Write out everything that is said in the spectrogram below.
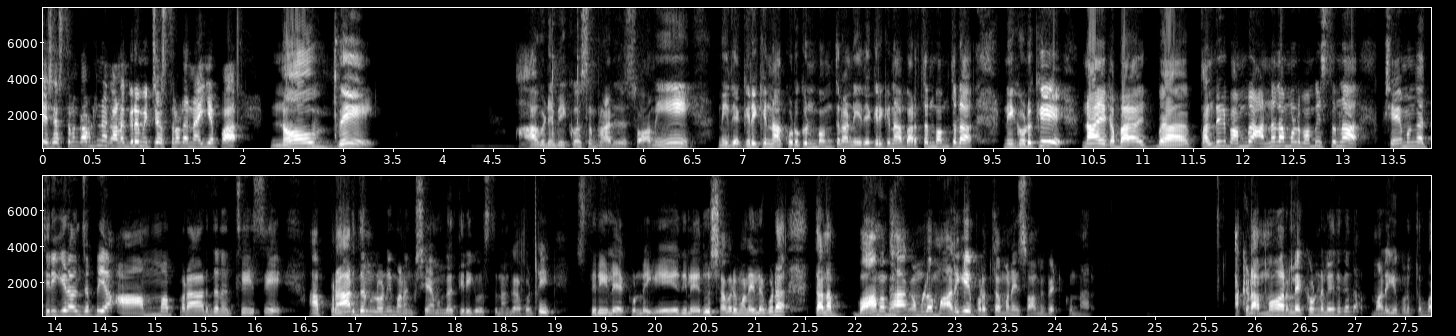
చేసేస్తున్నాను కాబట్టి నాకు అనుగ్రహం ఇచ్చేస్తున్నాడు అని అయ్యప్ప. నో వే. ఆవిడ మీకోసం ప్రార్థిస్తారు స్వామి నీ దగ్గరికి నా కొడుకుని పంపుతున్నా నీ దగ్గరికి నా భర్తను పంపుతున్నా నీ కొడుకి నా యొక్క తల్లిని పంపి అన్నదమ్ములను పంపిస్తున్నా క్షేమంగా తిరిగి రాని చెప్పి ఆ అమ్మ ప్రార్థన చేసే ఆ ప్రార్థనలోనే మనం క్షేమంగా తిరిగి వస్తున్నాం. కాబట్టి స్త్రీ లేకుండా ఏది లేదు. శబరిమలలో కూడా తన వామ భాగంలో మాళిగే పురత్తమ్మని స్వామి పెట్టుకున్నారు. అక్కడ అమ్మవారు లేకుండా లేదు కదా. మాళిగే పురత్తమ్మ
